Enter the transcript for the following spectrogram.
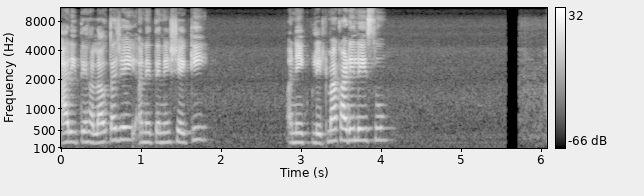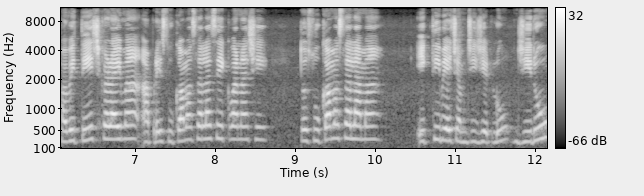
આ રીતે હલાવતા જઈ અને તેને શેકી અને એક પ્લેટમાં કાઢી લઈશું. હવે તે જ કઢાઈમાં આપણે સૂકા મસાલા શેકવાના છે. તો સૂકા મસાલામાં એકથી બે ચમચી જેટલું જીરું.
